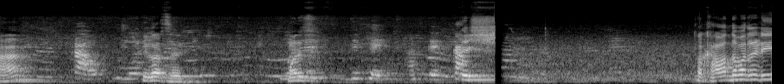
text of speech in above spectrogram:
হ্যাঁ? কি করছে? মরিচ। তো খাবার দাবার রেডি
